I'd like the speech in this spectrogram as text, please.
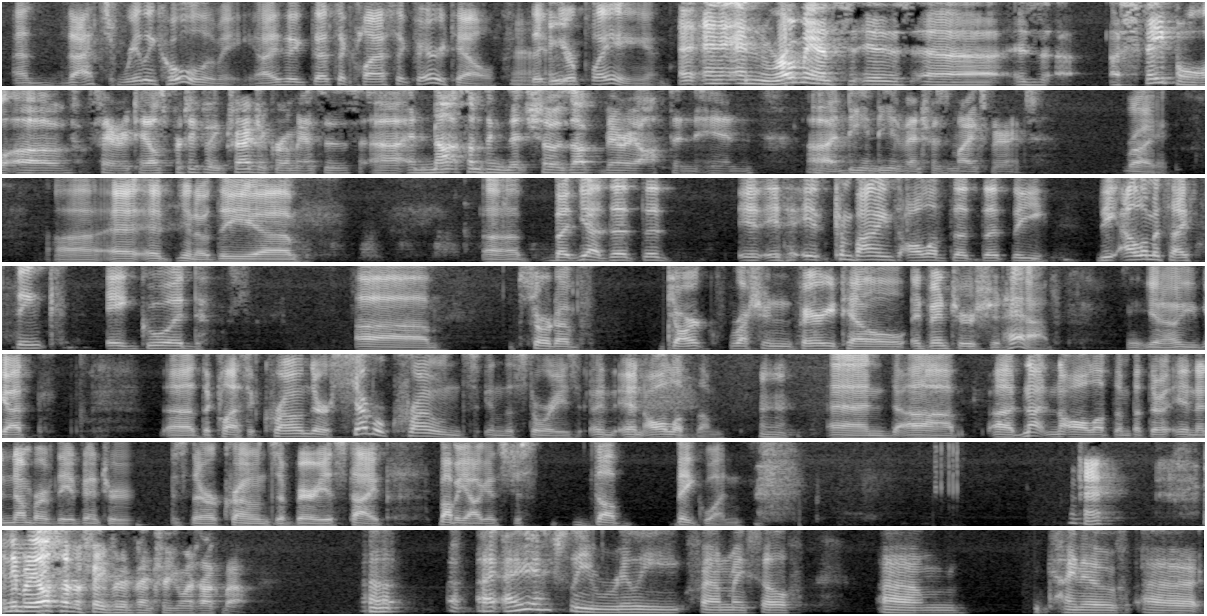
And that's really cool to me. I think that's a classic fairy tale that And you- you're playing in. And and, and romance is uh, is a- staple of fairy tales, particularly tragic romances, uh, and not something that shows up very often in uh, D and D adventures, in my experience. right uh it, it- you know the um uh but yeah the the it, it it combines all of the the the the elements i think a good um sort of dark russian fairy tale adventure should have. You know you've got uh the classic crone. There are several crones in the stories and and all of them. Mhm. and uh, uh not in all of them but they're in a number of the adventures there are crones of various type. Baba yaga is just the big one Okay. Anybody else have a favorite adventure you want to talk about? Uh, I, I actually really found myself um, kind of uh,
